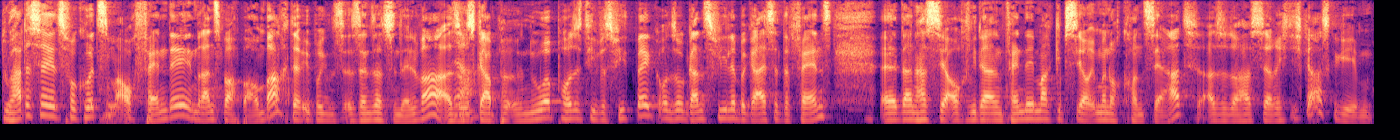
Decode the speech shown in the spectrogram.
Du hattest ja jetzt vor kurzem auch Fan Day in Ransbach-Baumbach, der übrigens sensationell war. Also Ja. es gab nur positives Feedback und so ganz viele begeisterte Fans. Äh, Dann hast du ja auch wieder ein Fan Day gemacht, gibt's ja auch immer noch Konzert. Also du hast ja richtig Gas gegeben.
